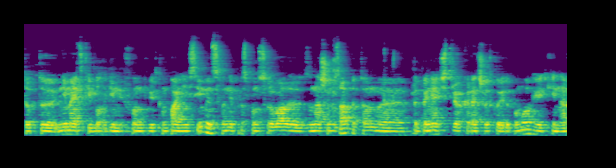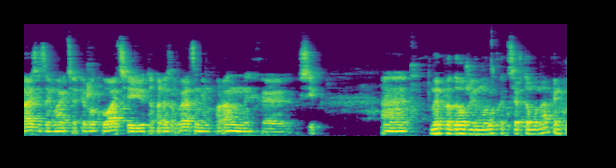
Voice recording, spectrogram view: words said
Тобто німецький благодійний фонд від компанії Siemens вони проспонсорували за нашим запитом е, придбання чотирьох карет швидкої допомоги, які наразі займаються евакуацією та перезавезенням поранених е, осіб. Ми продовжуємо рухатися в тому напрямку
